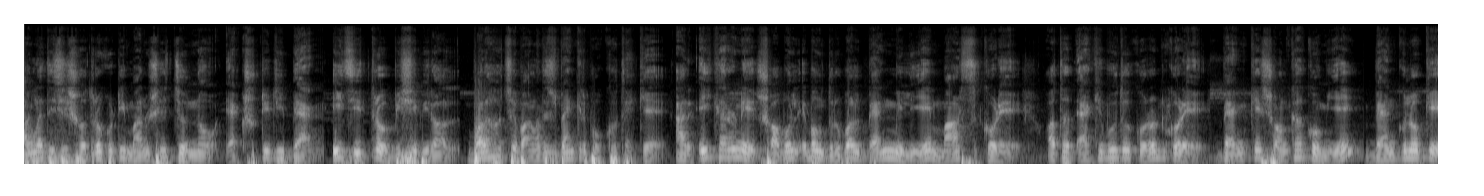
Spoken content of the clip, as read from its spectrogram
বাংলাদেশে সতেরো কোটি মানুষের জন্য একষট্টিটি ব্যাংক। এই চিত্র বেশি বিরল। বলা হচ্ছে বাংলাদেশ ব্যাংকের পক্ষ থেকে। আর এই কারণে সবল এবং দুর্বল ব্যাংক মিলিয়ে মার্চ করে অর্থাৎ একীভূতকরণ করে ব্যাংকের সংখ্যা কমিয়ে ব্যাংকগুলোকে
